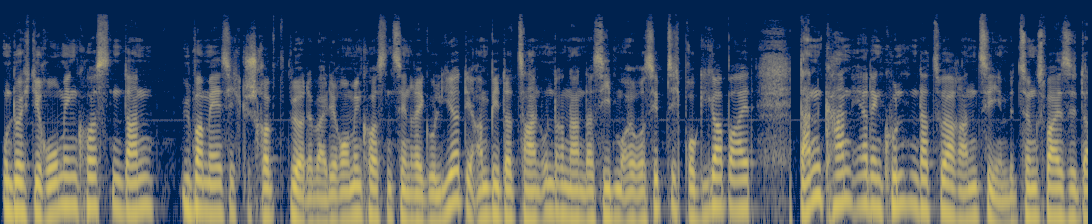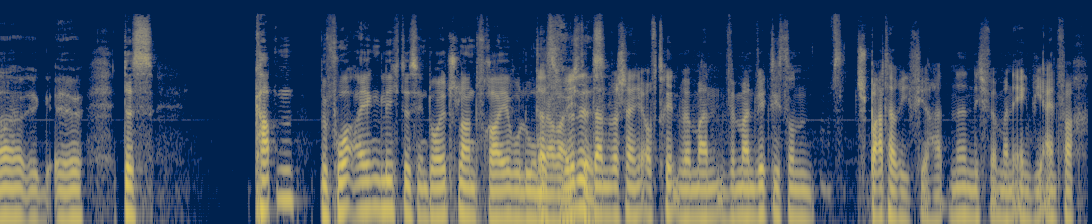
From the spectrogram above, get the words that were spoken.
und durch die Roamingkosten dann übermäßig geschröpft würde, weil die Roamingkosten sind reguliert, die Anbieter zahlen untereinander 7,70 Euro pro Gigabyte, dann kann er den Kunden dazu heranziehen, beziehungsweise da, äh, das kappen, bevor eigentlich das in Deutschland freie Volumen Das erreicht würde ist. dann wahrscheinlich auftreten, wenn man, wenn man wirklich so einen Spartarif hier hat, ne? Nicht, wenn man irgendwie einfach,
